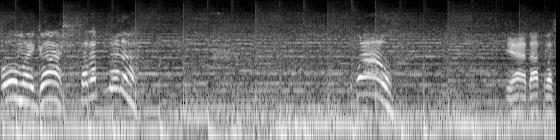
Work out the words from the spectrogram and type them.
Oh my gosh! Sarap ah! Wow! Yeah, that was...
